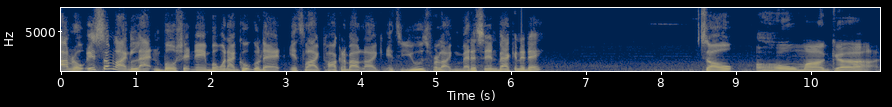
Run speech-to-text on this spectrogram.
I don't know. It's some like Latin bullshit name, but when I Google that, it's like talking about like it's used for like medicine back in the day. So Oh my god.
